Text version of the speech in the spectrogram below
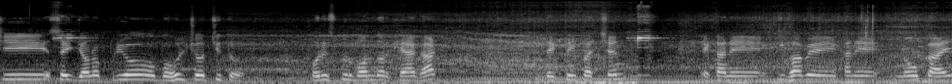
হচ্ছে সেই জনপ্রিয় ও বহুল চর্চিত হরিশপুর বন্দর খেয়াঘাট। দেখতেই পাচ্ছেন এখানে কীভাবে এখানে নৌকায়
